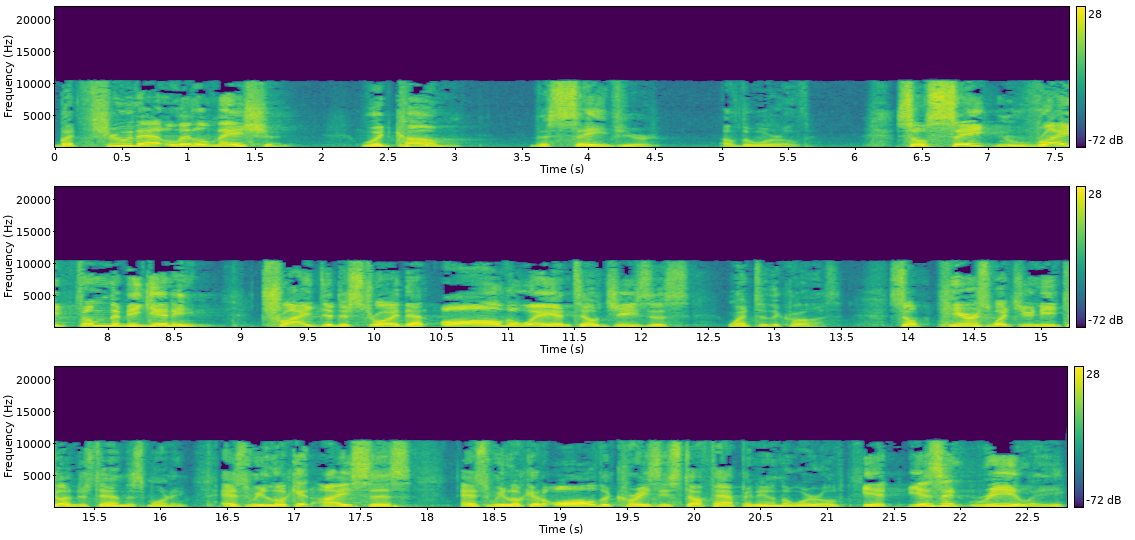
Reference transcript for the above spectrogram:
but through that little nation would come the Savior of the world. So Satan, right from the beginning, tried to destroy that all the way until Jesus went to the cross. So here's what you need to understand this morning. As we look at ISIS, as we look at all the crazy stuff happening in the world, it isn't really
